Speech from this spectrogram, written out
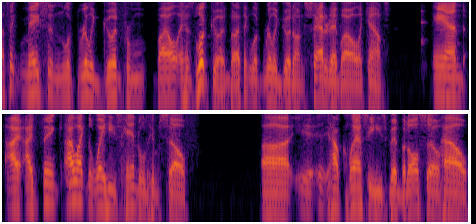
I think Mason looked really good from by all has looked good, but I think looked really good on Saturday by all accounts. And I, I think I like the way he's handled himself, uh, how classy he's been, but also how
